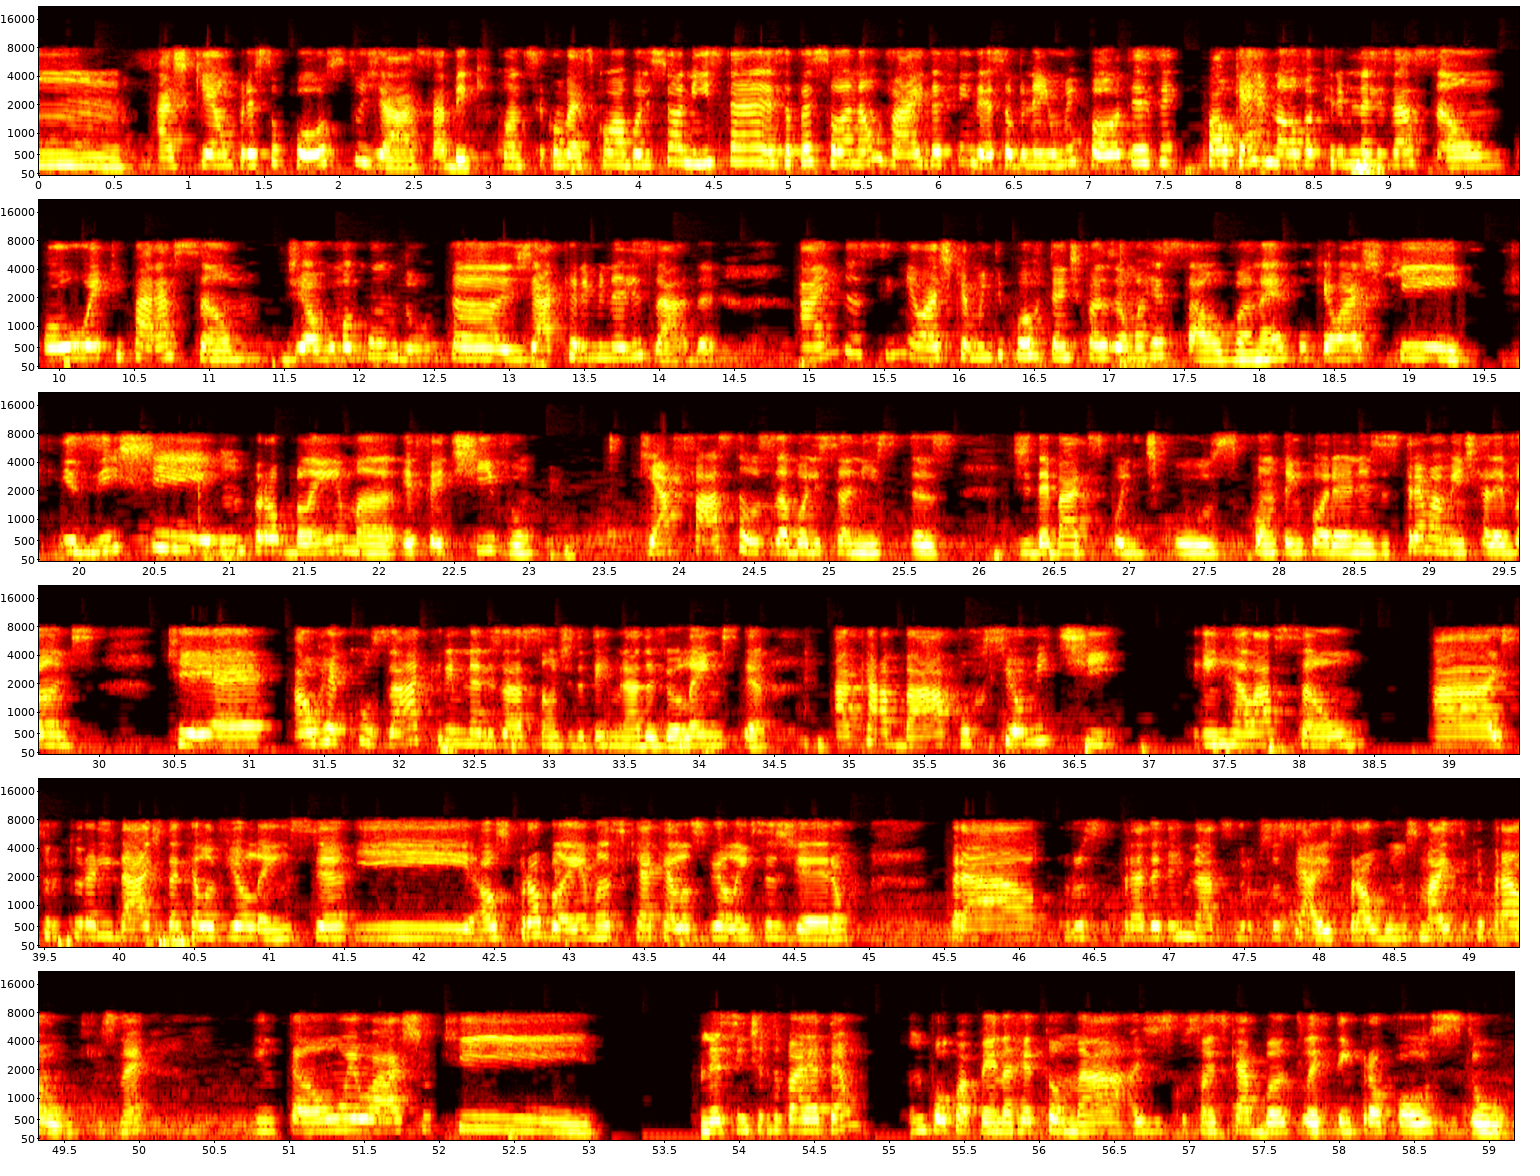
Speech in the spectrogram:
acho que é um pressuposto já saber que quando você conversa com um abolicionista, essa pessoa não vai defender sob nenhuma hipótese qualquer nova criminalização ou equiparação de alguma conduta já criminalizada. Ainda assim, eu acho que é muito importante fazer uma ressalva, né? Porque eu acho que existe um problema efetivo que afasta os abolicionistas de debates políticos contemporâneos extremamente relevantes, que é, ao recusar a criminalização de determinada violência, acabar por se omitir em relação à estruturalidade daquela violência e aos problemas que aquelas violências geram para determinados grupos sociais, para alguns mais do que para outros, né? Então, eu acho que nesse sentido vale até um, um pouco a pena retomar as discussões que a Butler tem proposto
